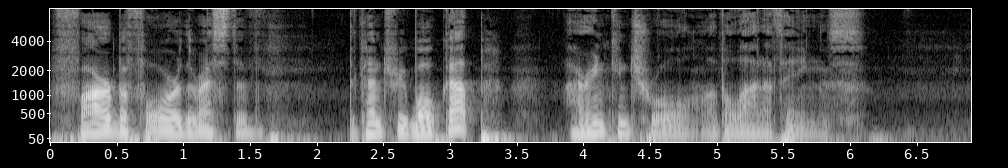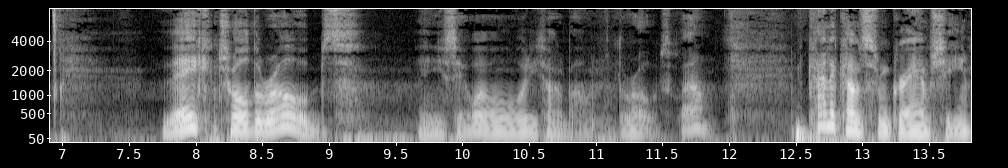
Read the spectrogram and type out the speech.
far before the rest of the country woke up are in control of a lot of things. They control the robes. And you say, well, what are you talking about? The robes. Well, it kind of comes from Gramsci,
